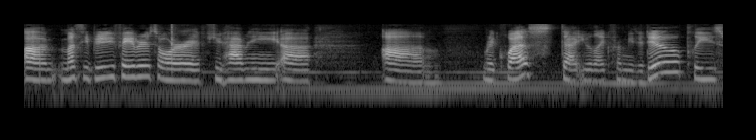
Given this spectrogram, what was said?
um, monthly beauty favorites or if you have any uh, um, requests that you like for me to do, please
